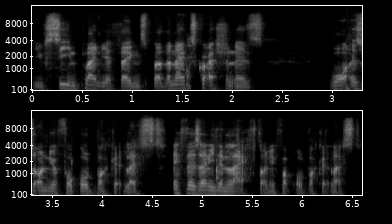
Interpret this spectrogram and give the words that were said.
you've seen plenty of things. But the next question is, what is on your football bucket list? If there's anything left on your football bucket list.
